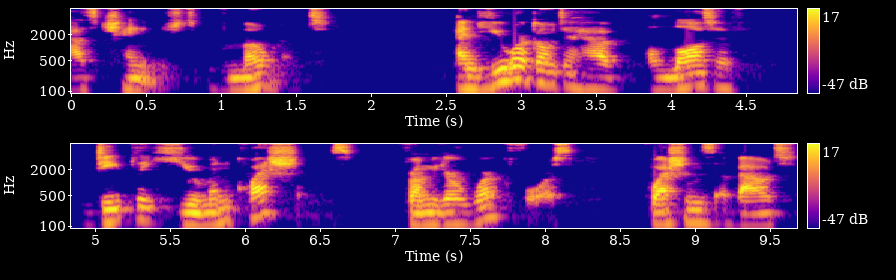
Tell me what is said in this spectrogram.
has changed the moment. And you are going to have a lot of deeply human questions from your workforce. Questions about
